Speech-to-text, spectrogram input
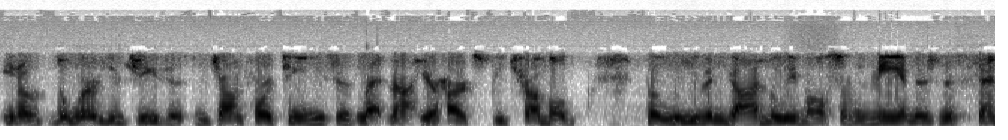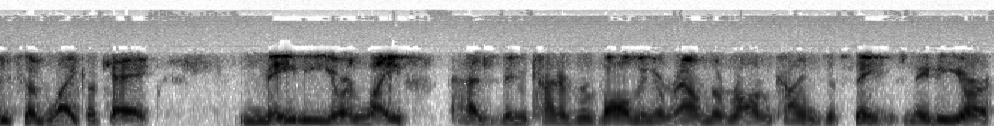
you know, the words of Jesus in John 14. He says, let not your hearts be troubled. Believe in God, believe also in me. And there's this sense of like, okay, maybe your life has been kind of revolving around the wrong kinds of things. Maybe your,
